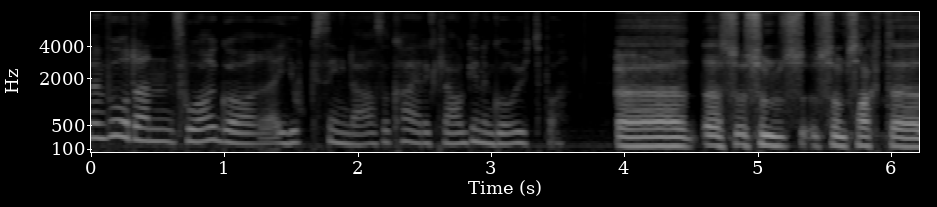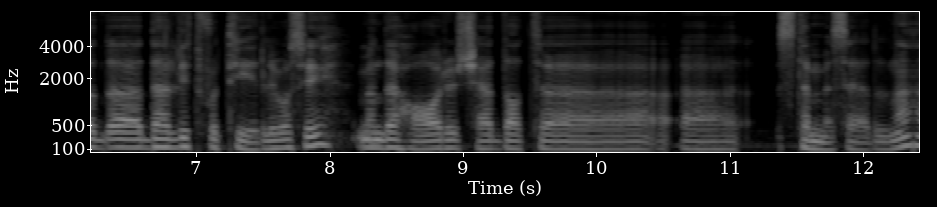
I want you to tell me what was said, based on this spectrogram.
Men hvordan foregår juksing, da? Altså, hva er det klagene går ut på? Uh, som, som, sagt, det, det, er litt for tidlig å si, men det har skjedd at uh, stemmesedlene,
